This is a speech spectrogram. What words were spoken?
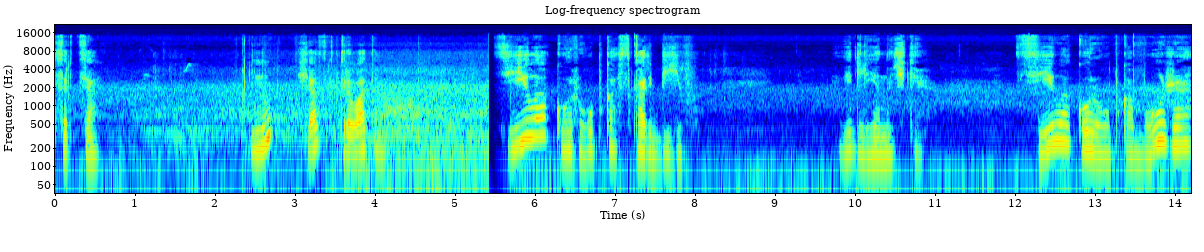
серця. Ну, зараз відкриватимемо ціла коробка скарбів від Леночки. Ціла коробка, Боже.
